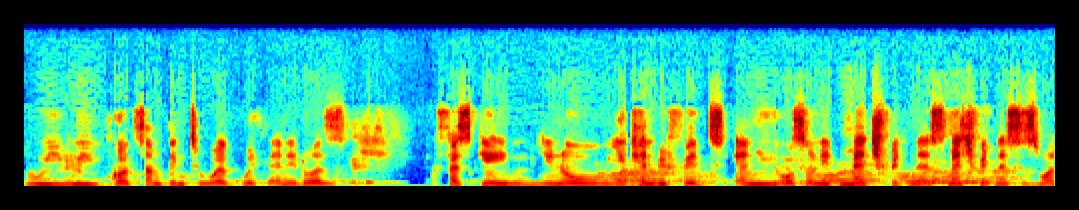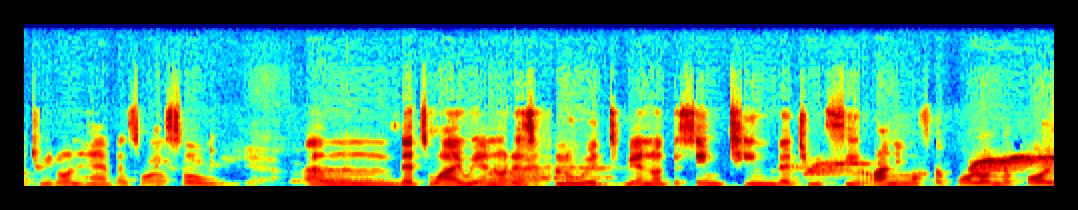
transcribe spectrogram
we we got something to work with and it was first game you know you can be fit and you also need match fitness match fitness is what we don't have as well so um, that's why we are not as fluid. We are not the same team that you would see running off the ball, on the ball,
